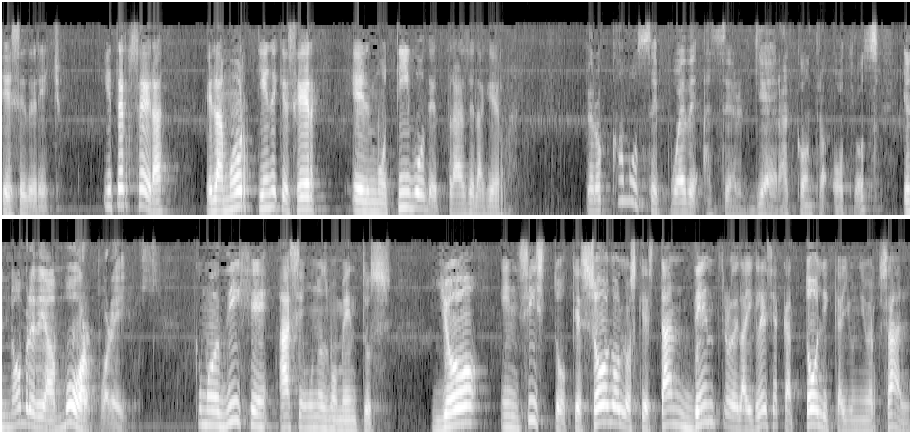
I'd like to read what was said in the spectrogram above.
ese derecho. Y tercera, el amor tiene que ser el motivo detrás de la guerra. Pero ¿cómo se puede hacer guerra contra otros en nombre de amor por ellos? Como dije hace unos momentos, yo insisto que solo los que están dentro de la Iglesia Católica y Universal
